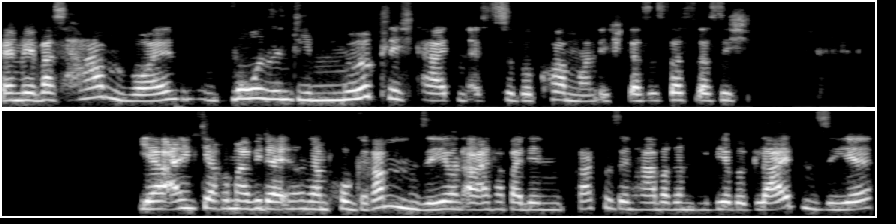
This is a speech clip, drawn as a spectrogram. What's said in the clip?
wenn wir was haben wollen, wo sind die Möglichkeiten, es zu bekommen? Und ich, das ist das, was ich ja eigentlich auch immer wieder in unseren Programmen sehe und auch einfach bei den Praxisinhaberinnen, die wir begleiten, sehe,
